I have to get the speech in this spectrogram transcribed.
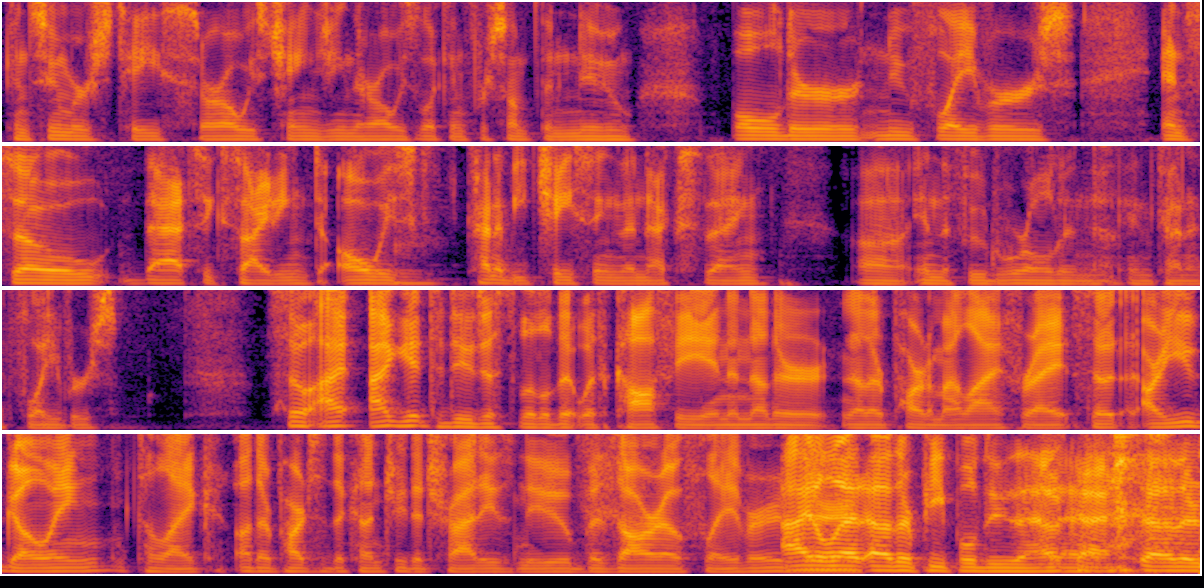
Consumers' tastes are always changing. They're always looking for something new, bolder, new flavors. And so that's exciting to always kind of be chasing the next thing uh, in the food world and, and kind of flavors. So I, I get to do just a little bit with coffee in another another part of my life, right? So, are you going to like other parts of the country to try these new bizarro flavors? I or- let other people do that. Okay. Other,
